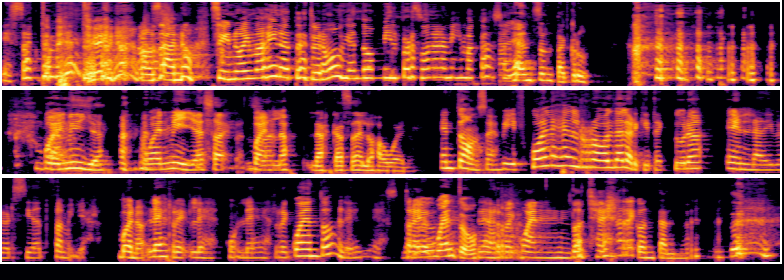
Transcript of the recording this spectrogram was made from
Exactamente, o sea, no, si no, imagínate, estuviéramos viviendo mil personas en la misma casa. Allá en Santa Cruz. Bueno, Milla. o en Milla, exacto. Bueno, Son las, las casas de los abuelos. Entonces, Biff, ¿cuál es el rol de la arquitectura en la diversidad familiar? Bueno, les, re- les, les recuento, les, les traigo, cuento. les recuento, che. recontando.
